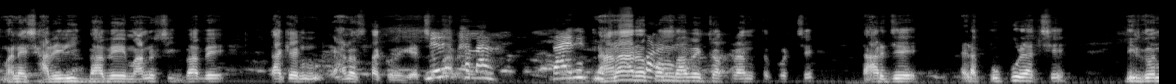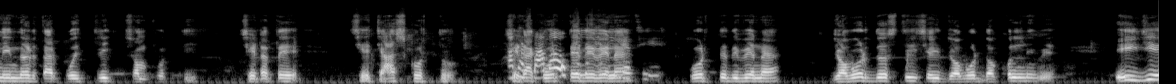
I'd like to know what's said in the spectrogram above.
মানে শারীরিকভাবে মানসিকভাবে তাকে হেনস্থা করে গেছে নানা রকম ভাবে চক্রান্ত করছে। তার যে একটা পুকুর আছে দীর্ঘদিন ধরে তার পৈতৃক সম্পত্তি সেটাতে সে চাষ করত। সেটা করতে দেবে না করতে দেবে না। জবরদস্তি সেই জবর দখল নেবে। এই যে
